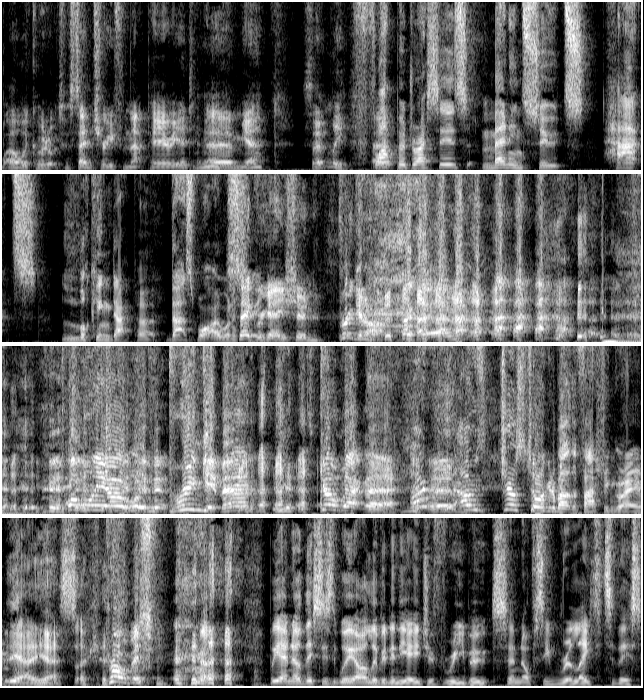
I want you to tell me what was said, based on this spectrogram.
Well, we're coming up to a century from that period. Mm. Um, yeah, certainly. Flapper dresses, men in suits, hats, looking dapper. That's what I want Uh, to see. segregation. Bring it on. Polio, would bring it, man. Let's go back there. I was just talking about the fashion, Graham. Yeah, yes. Okay. Prohibition. But yeah, no, this is we are living in the age of reboots, and obviously related to this,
